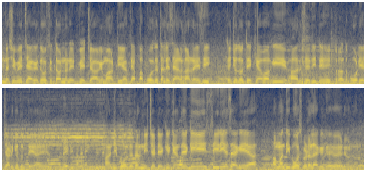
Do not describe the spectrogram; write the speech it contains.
ਨਸ਼ੇ ਵਿੱਚ ਹੈਗੇ ਤੇ ਉਹ ਸਿੱਧਾ ਉਹਨਾਂ ਨੇ ਵਿੱਚ ਆ ਕੇ ਮਾਰਤੀ ਆ ਤੇ ਆਪਾਂ ਪੁਲ ਦੇ ਥੱਲੇ ਸੈਲ ਕਰ ਰਹੇ ਸੀ ਤੇ ਜਦੋਂ ਦੇਖਿਆ ਵਾ ਕਿ ਹਾਦਸੇ ਦੀ ਤੇ ਤੁਰੰਤ ਪੌੜੀਆਂ ਚੜ੍ਹ ਕੇ ਦੁੱਤੇ ਆਏ ਆ। ਹਾਂਜੀ ਪੁਲ ਦੇ ਥੱਲੇ ਨੀਚੇ ਡਿੱਗ ਕੇ ਕਹਿੰਦੇ ਕਿ ਸੀਰੀਅਸ ਹੈਗੇ ਆ ਅਮਨਦੀਪ ਹਸਪੀਟਲ ਲੈ ਕੇ ਗਏ ਹੋਏ ਨੇ ਉਹਨਾਂ ਨੂੰ।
